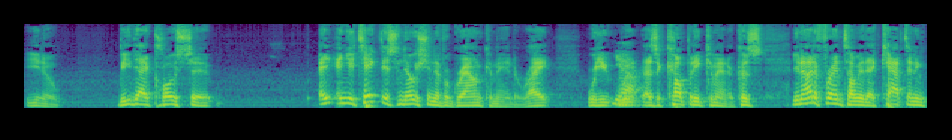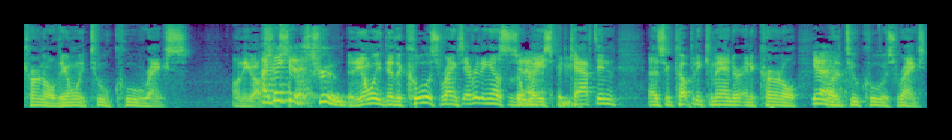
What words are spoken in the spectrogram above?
you know be that close to and, and you take this notion of a ground commander right you yeah. as a company commander because you know I had a friend tell me that captain and colonel are the only two cool ranks on the officer. I think that's true. They're the only they're the coolest ranks. Everything else is a yeah. waste. But captain, as a company commander, and a colonel yeah. are the two coolest ranks.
